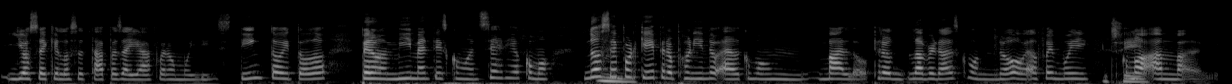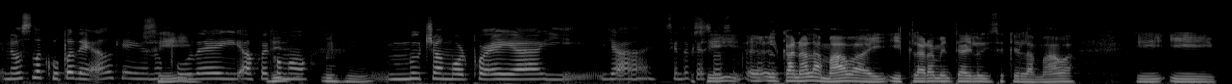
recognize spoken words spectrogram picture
yo sé que las etapas allá fueron muy distintos y todo, pero en mi mente es como en serio, como no sé Mm. por qué, pero poniendo a él como un malo, pero la verdad es como no, él fue muy Sí. como ama- no es la culpa de él que Sí. no pude y él fue como mucho amor por ella y ya siento que eso es Sí, el canal amaba y, y claramente ahí lo dice que la amaba. Y, y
